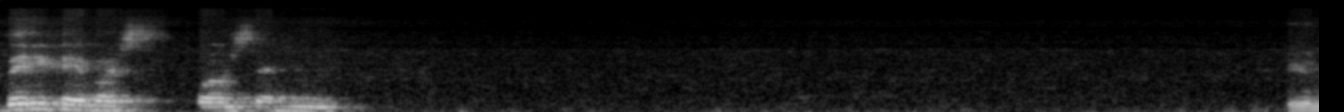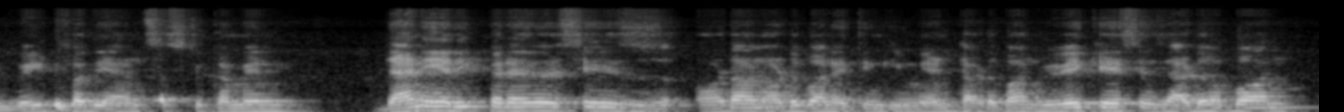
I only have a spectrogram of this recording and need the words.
very famous person. We'll wait for the answers to come in. Danny Eric Pereira says Audon Audubon. I think he meant Audubon. Vivek says Audubon.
